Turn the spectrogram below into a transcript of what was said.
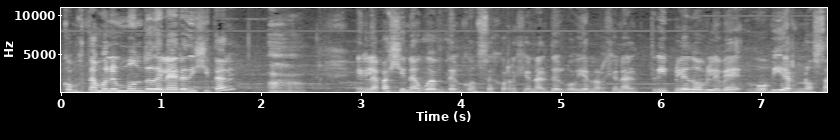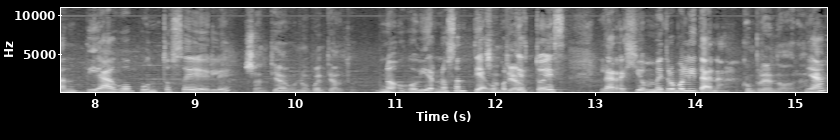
como estamos en el mundo de la era digital, en la página web del Consejo Regional del Gobierno Regional, www.gobiernosantiago.cl. Santiago, no Puente Alto. No, Gobierno Santiago, porque esto es la región metropolitana. Comprendo ahora. ¿Ya?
